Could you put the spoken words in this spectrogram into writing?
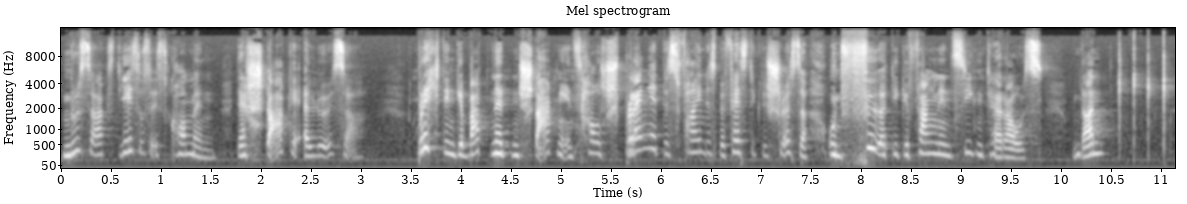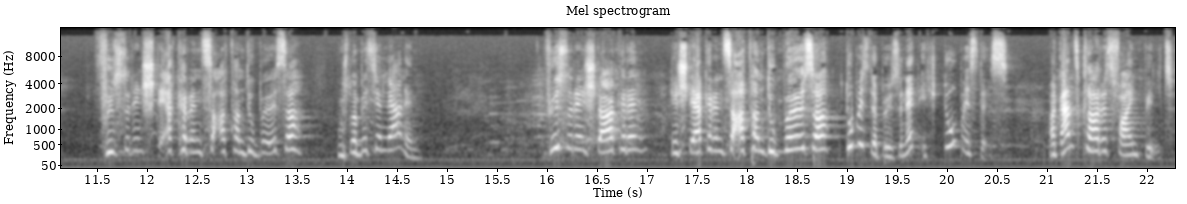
Und du sagst, Jesus ist kommen, der starke Erlöser bricht den gewappneten Starken ins Haus, sprenget des Feindes befestigte Schlösser und führt die Gefangenen siegend heraus. Und dann fühlst du den stärkeren Satan, du Böser? Muss man ein bisschen lernen. Fühlst du den stärkeren, den stärkeren Satan, du Böser? Du bist der Böse, nicht ich, du bist es. Ein ganz klares Feindbild.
